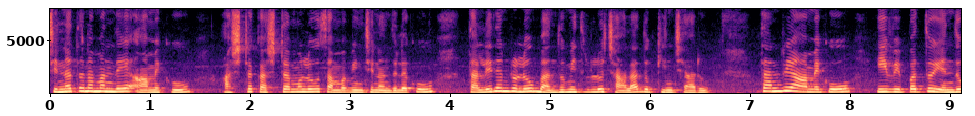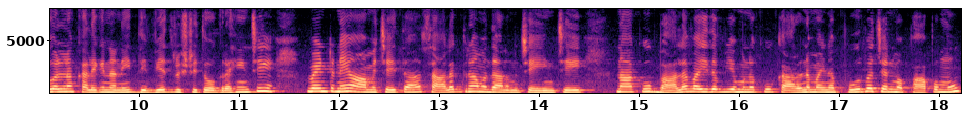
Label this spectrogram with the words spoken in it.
చిన్నతనమందే ఆమెకు అష్ట కష్టములు సంభవించినందులకు తల్లిదండ్రులు బంధుమిత్రులు చాలా దుఃఖించారు. తండ్రి ఆమెకు ఈ విపత్తు ఎందువలన కలిగినని దివ్య దృష్టితో గ్రహించి వెంటనే ఆమె చేత సాలగ్రామ దానము చేయించి నాకు బాల వైదవ్యమునకు కారణమైన పూర్వజన్మ పాపము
